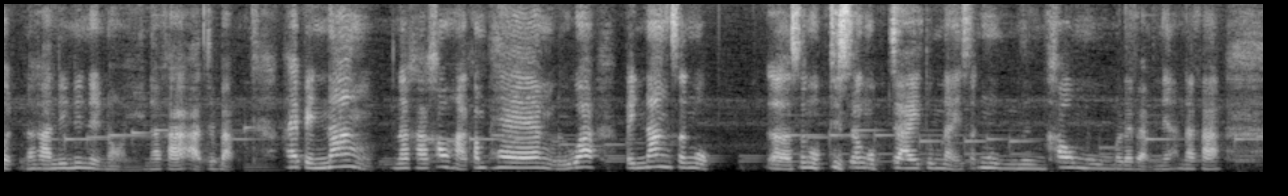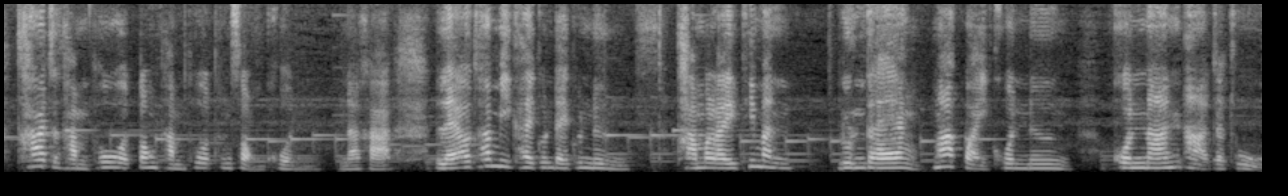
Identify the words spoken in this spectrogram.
ษนะคะนิดๆหน่อยๆนะคะ อาจจะแบบให้ไปนั่งนะคะ เข้าหากำแพงหรือว่าไปนั่งสงบสงบจิตสงบใจตรงไหนสักมุมหนึ่งเข้ามุมอะไรแบบเนี้ยนะคะ ถ้าจะทำโทษต้องทำโทษทั้งสองคนนะคะ แล้วถ้ามีใครคนใดคนหนึ่งทำอะไรที่มันรุนแรงมากกว่าอีกคนนึง คนนั้นอาจจะถูก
